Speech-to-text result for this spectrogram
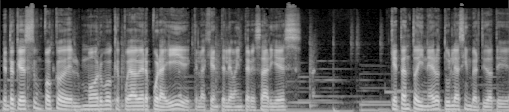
siento que es un poco del morbo que puede haber por ahí, que la gente le va a interesar y es ¿qué tanto dinero tú le has invertido a ti?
